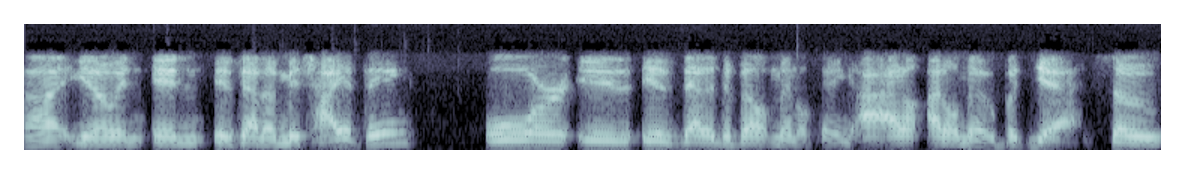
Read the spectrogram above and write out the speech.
Uh, you know, and, and is that a Mitch Hyatt thing or is is that a developmental thing? I, I don't I don't know. But yeah, so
